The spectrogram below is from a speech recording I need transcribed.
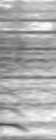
Bye.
